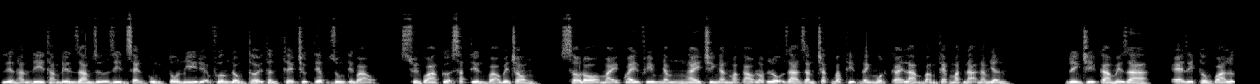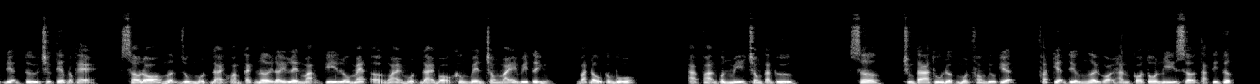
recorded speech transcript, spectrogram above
liền hắn đi thẳng đến giam giữ dịn rèn cùng Tony địa phương đồng thời thân thể trực tiếp dung tiến vào, xuyên qua cửa sắt tiến vào bên trong, sau đó máy quay phim nhắm ngay chính ăn mặc áo lót lộ ra rắn chắc bắp thịt đánh một cái làm bằng thép mặt nạ nam nhân. Đình chỉ camera, ezit thông qua lực điện từ trực tiếp đọc thẻ, sau đó mượn dùng một đài khoảng cách nơi đây lên mạng km ở ngoài một đài bỏ không bên trong máy vi tính, bắt đầu công bố. Áp phản quân mỹ trong căn cứ. Sơ chúng ta thu được một phong biểu kiện, phát kiện tiếng người gọi hắn có tony sở tạc tin tức.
